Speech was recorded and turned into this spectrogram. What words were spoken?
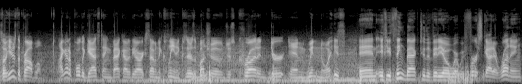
So here's the problem. I gotta pull the gas tank back out of the RX-7 to clean it because there's a bunch of just crud and dirt and wind noise. And if you think back to the video where we first got it running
